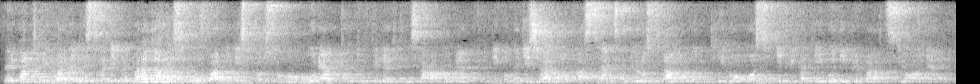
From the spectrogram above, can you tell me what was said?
Per quanto riguarda gli strati preparatori si può fare un discorso comune anche a tutte le altre sagome, quindi come dicevo assenza di uno strato continuo o significativo di preparazione.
